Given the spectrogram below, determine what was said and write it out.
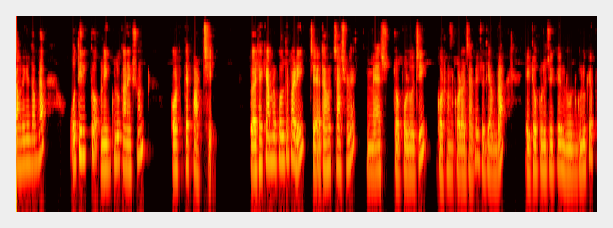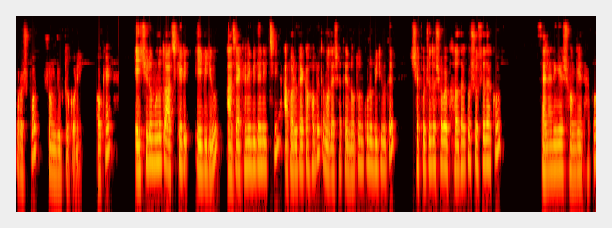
তাহলে কিন্তু আমরা অতিরিক্ত অনেকগুলো কানেকশন করতে পারছি। তো এটাকে আমরা বলতে পারি যে এটা হচ্ছে আসলে ম্যাশ টোপোলজি গঠন করা যাবে যদি আমরা এই টোপোলজিকে নোটগুলোকে পরস্পর সংযুক্ত করি। ওকে এই ছিল মূলত আজকের এই ভিডিও আজ এখানে বিদায় নিচ্ছি। আবারও দেখা হবে তোমাদের সাথে নতুন কোনো ভিডিওতে সে পর্যন্ত সবাই ভালো থাকো, সুস্থ থাকো। স্যালানিং এর সঙ্গে থাকো।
